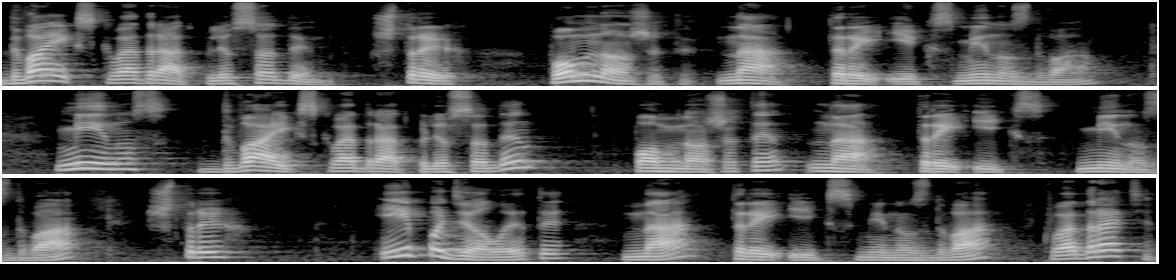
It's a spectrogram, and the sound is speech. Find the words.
2х квадрат плюс 1 штрих помножити на 3х мінус 2 мінус 2х квадрат плюс 1 помножити на 3х мінус 2 штрих і поділити на 3х мінус 2 в квадраті.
